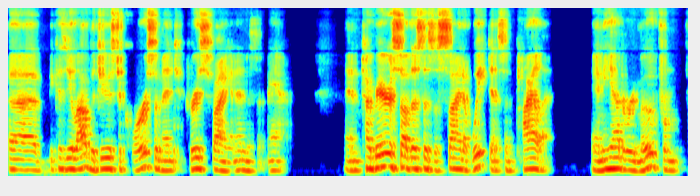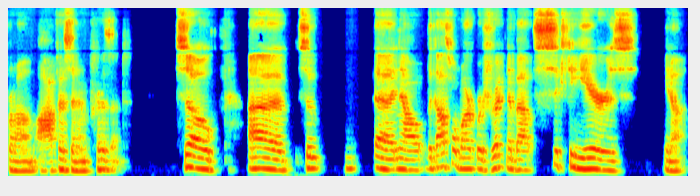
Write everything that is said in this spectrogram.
uh, because he allowed the Jews to coerce him into crucifying an innocent man. And Tiberius saw this as a sign of weakness in Pilate, and he had to remove from from office and imprisoned. So, uh, so uh, now the Gospel of Mark was written about 60 years, you know,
